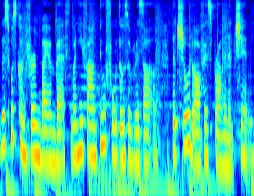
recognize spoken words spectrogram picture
This was confirmed by Ambeth when he found two photos of Rizal that showed off his prominent chin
